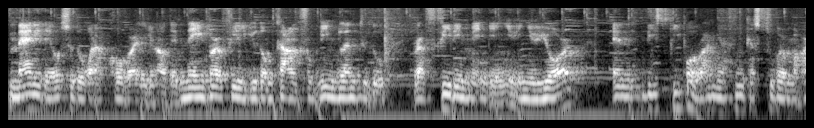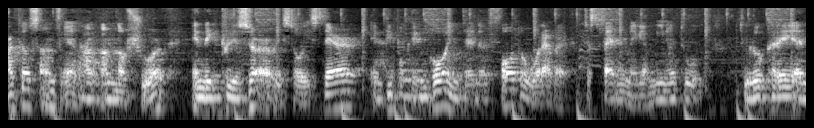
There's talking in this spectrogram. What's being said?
many they also don't want to cover you know the neighbor feel you don't come from England to do graffiti in, in, in New York. And these people running I think a supermarket or something I'm, I'm not sure. And they preserve it so it's there and people can go in there their photo whatever. Just spend maybe a minute to to look at it. And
